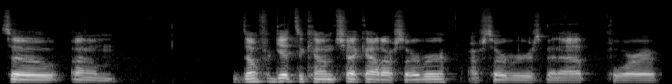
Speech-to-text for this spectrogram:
So, um, don't forget to come check out our server. Our server's been up for,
